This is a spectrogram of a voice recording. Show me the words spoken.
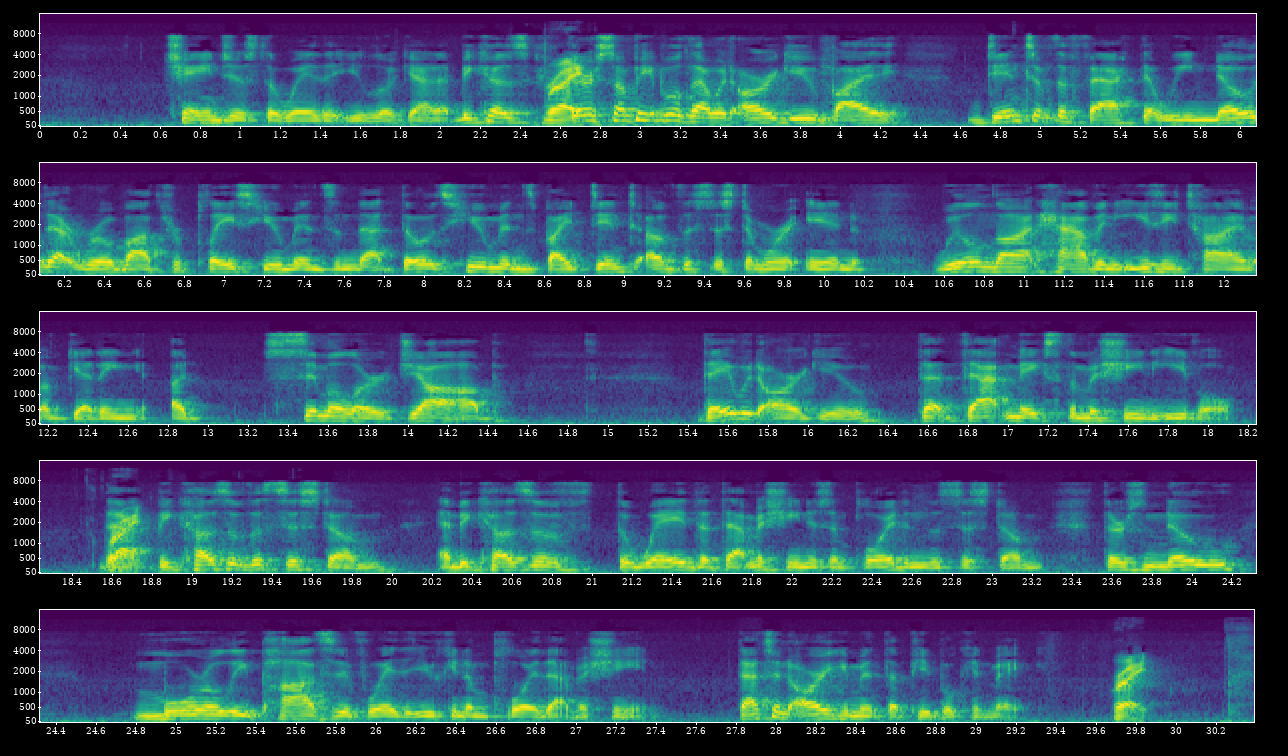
changes the way that you look at it. Because Right. there are some people that would argue by dint of the fact that we know that robots replace humans and that those humans, by dint of the system we're in, will not have an easy time of getting a similar job, they would argue that that makes the machine evil. That Right. because of the system and because of the way that that machine is employed in the system, there's no morally positive way that you can employ that machine. That's an argument that people can make. Right.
